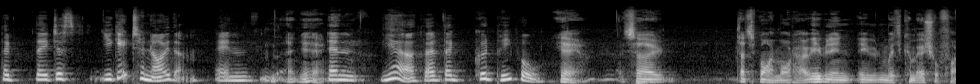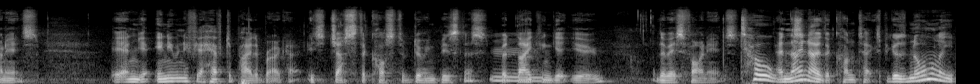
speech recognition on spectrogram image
They they just you get to know them and Uh, yeah. and yeah, they're, they're good people. Yeah. So that's my motto, even in even with commercial finance. And, y- and even if you have to pay the broker, it's just the cost of doing business. But they can get you the best finance. And they know the contacts because normally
